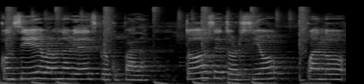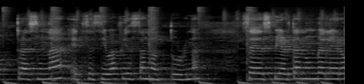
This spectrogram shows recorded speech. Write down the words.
consigue llevar una vida despreocupada. Todo se torció cuando, tras una excesiva fiesta nocturna, se despierta en un velero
